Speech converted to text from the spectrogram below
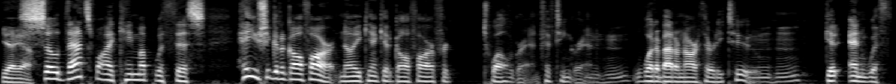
yeah, yeah. So that's why I came up with this. Hey, you should get a Golf R. No, you can't get a Golf R for twelve grand, fifteen grand. Mm-hmm. What about an R 32 Get and with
